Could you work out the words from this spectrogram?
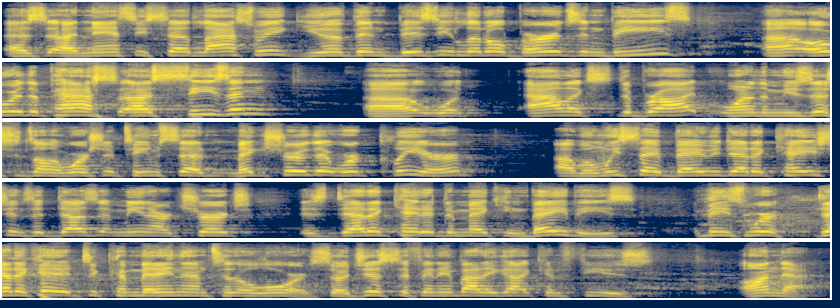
as uh, Nancy said last week, you have been busy little birds and bees uh, over the past uh, season. what Alex DeBrot, one of the musicians on the worship team, said, make sure that we're clear. Uh, when we say baby dedications, it doesn't mean our church is dedicated to making babies. It means we're dedicated to committing them to the Lord. So, just if anybody got confused on that.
